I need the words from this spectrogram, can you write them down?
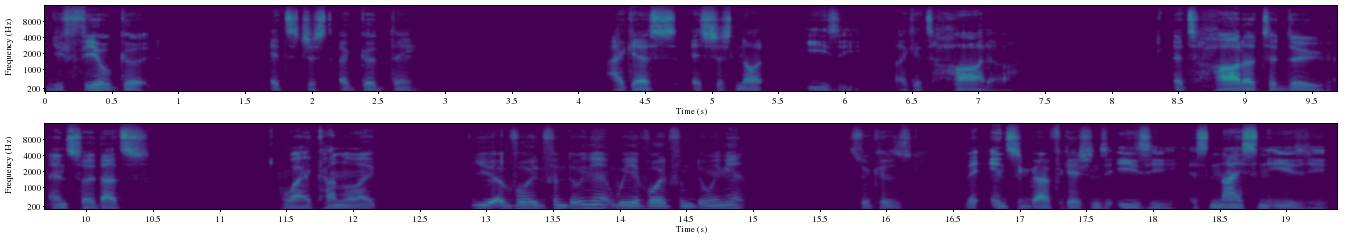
you feel good. It's just a good thing. I guess it's just not easy. Like it's harder. It's harder to do. And so that's why I kind of like you avoid from doing it. We avoid from doing it. It's because the instant gratification is easy. It's nice and easy.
